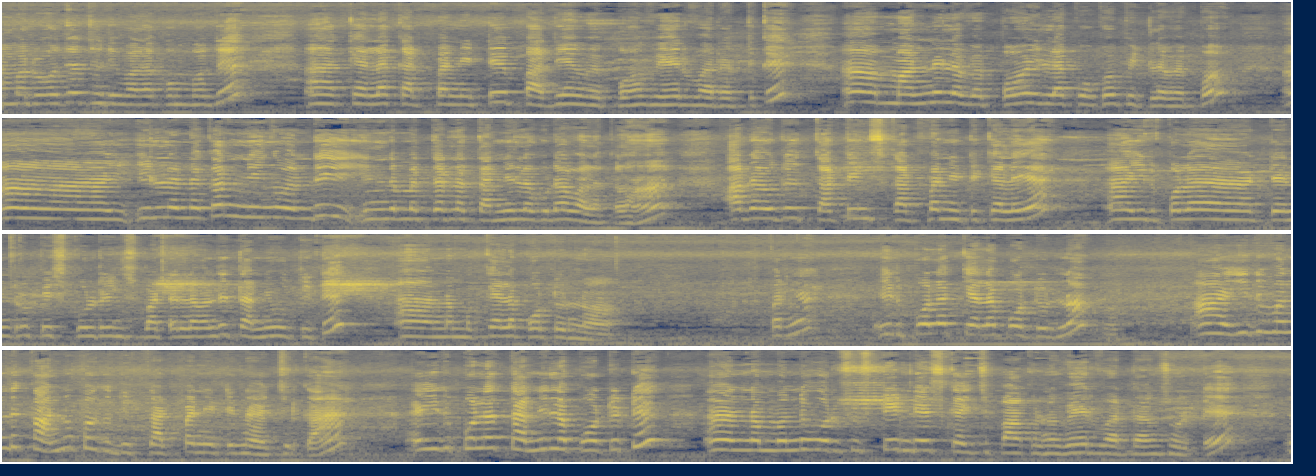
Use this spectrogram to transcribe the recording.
நம்ம ரோஜா செடி வளர்க்கும் போது கிளை கட் பண்ணிவிட்டு பதியம் வைப்போம் வேர் வர்றதுக்கு. மண்ணில் வைப்போம் இல்லை கொக்கோ பீட்டில் வைப்போம். இல்லைனாக்கா நீங்கள் வந்து இந்த மெத்தடில் தண்ணியில் கூட வளர்க்கலாம். அதாவது கட்டிங்ஸ் கட் பண்ணிவிட்டு கிளைய இது போல் டென் ருபீஸ் கூல்ட்ரிங்க்ஸ் பாட்டிலில் வந்து தண்ணி ஊற்றிட்டு நம்ம கிளை போட்டுடணும். பாருங்கள் இது போல் கிளை போட்டுடணும். இது வந்து கண்ணு பகுதி கட் பண்ணிவிட்டு நான் வச்சுருக்கேன். இது போல் தண்ணியில் போட்டுட்டு நம்ம வந்து ஒரு ஃபிஃப்டீன் டேஸ் கழிச்சு பார்க்கணும் வேர் வருதான்னு சொல்லிட்டு.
